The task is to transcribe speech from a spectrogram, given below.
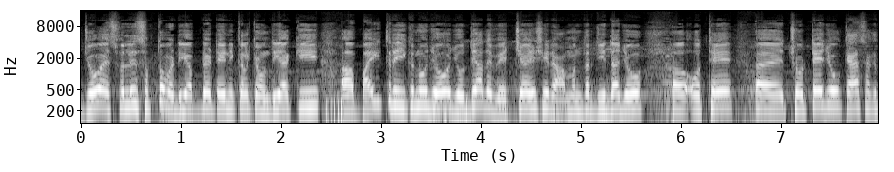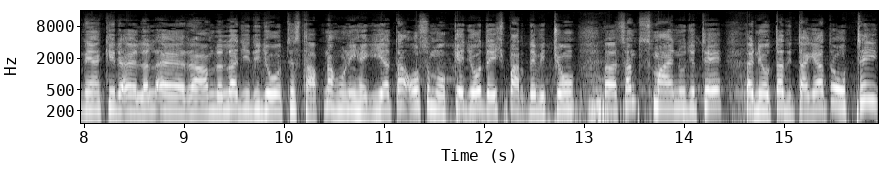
ਜੋ ਇਸ ਵੇਲੇ ਸਭ ਤੋਂ ਵੱਡੀ ਅਪਡੇਟ ਇਹ ਨਿਕਲ ਕੇ ਆਉਂਦੀ ਆ ਕਿ ਅ, 22 ਤਰੀਕ ਨੂੰ ਜੋ ਅਯੋਧਿਆ ਦੇ ਵਿੱਚ ਸ਼੍ਰੀ ਰਾਮ ਮੰਦਰ ਜੀ ਦਾ ਜੋ ਉੱਥੇ ਛੋਟੇ ਜੋ ਕਹਿ ਸਕਦੇ ਆ ਕਿ ਰ- ਰਾਮ ਲੱਲਾ ਜੀ ਦੀ ਜੋ ਉੱਥੇ ਸਥਾਪਨਾ ਹੋਣੀ ਹੈਗੀ ਆ ਤਾਂ ਉਸ ਮੌਕੇ ਜੋ ਦੇਸ਼ ਭਰ ਦੇ ਵਿੱਚੋਂ ਸੰਤ ਸਮਾਜ ਨੂੰ ਜਿੱਥੇ ਅ, ਨਿਯੋਤਾ ਦਿੱਤਾ ਗਿਆ ਤਾਂ ਉੱਥੇ ਹੀ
